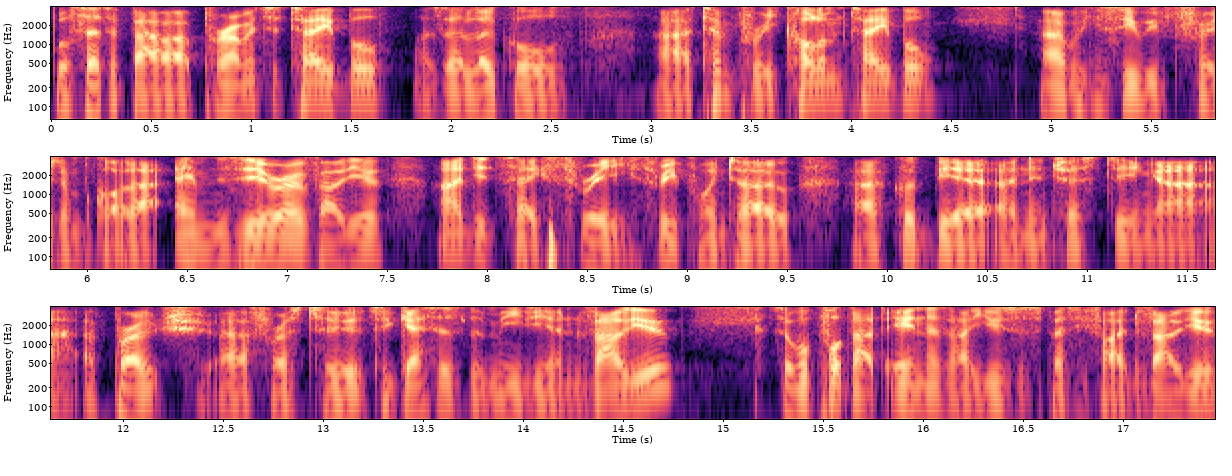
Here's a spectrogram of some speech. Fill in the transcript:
We'll set up our parameter table as a local uh, temporary column table. Uh, we can see we've, for example, got our M0 value. I did say 3, 3.0 uh, could be a, an interesting uh, approach uh, for us to, to guess as the median value. So we'll put that in as our user specified value.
